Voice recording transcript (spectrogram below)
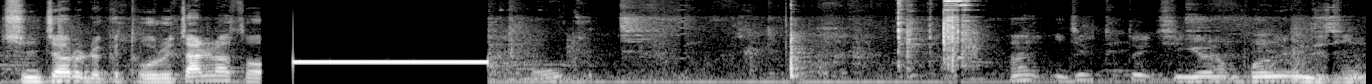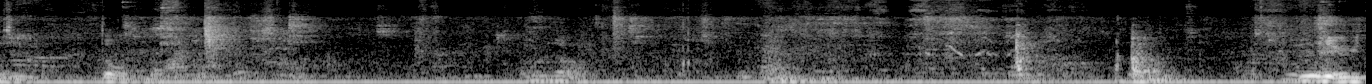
진짜로 이렇게 돌을 잘라서. 아 이제부터 또 지금 보여주면 되지 이제 또. 이제 여기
